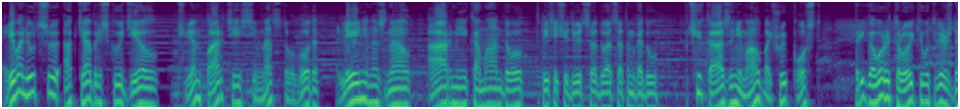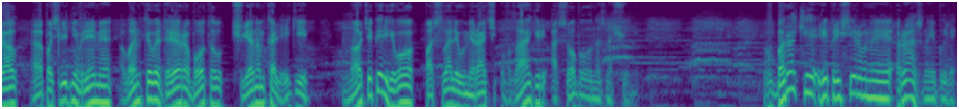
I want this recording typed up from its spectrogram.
Революцию Октябрьскую делал, член партии с 17 -го года, Ленина знал, армией командовал в 1920 году, в ЧК занимал большой пост приговоры тройки утверждал, а последнее время в НКВД работал членом коллегии. Но теперь его послали умирать в лагерь особого назначения. В бараке репрессированные разные были.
